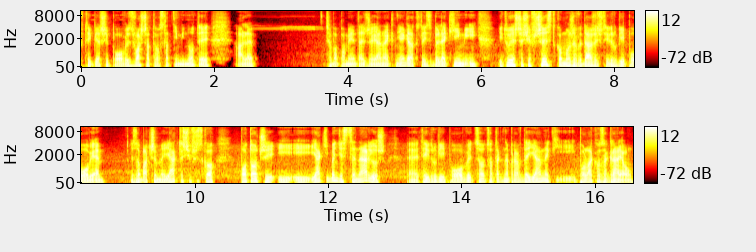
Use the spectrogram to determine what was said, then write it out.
w tej pierwszej połowie, zwłaszcza te ostatnie minuty, ale trzeba pamiętać, że Janek nie gra tutaj z byle kim i, i tu jeszcze się wszystko może wydarzyć w tej drugiej połowie. Zobaczymy, jak to się wszystko potoczy i, i jaki będzie scenariusz e, tej drugiej połowy, co, co tak naprawdę Janek i, Polako zagrają.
